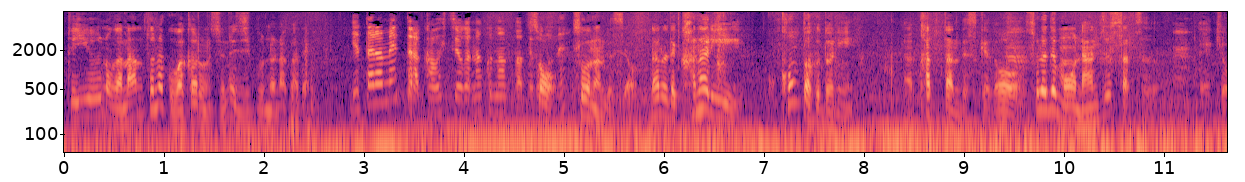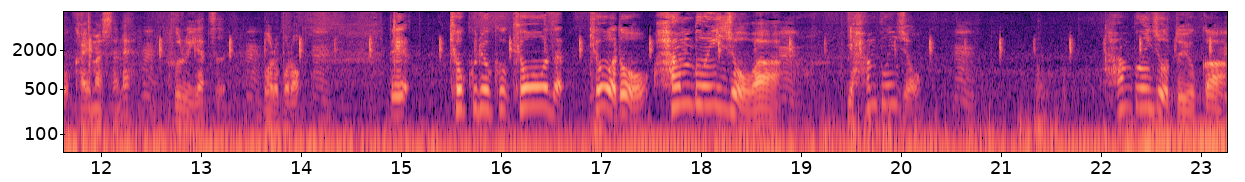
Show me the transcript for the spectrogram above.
っていうのがなんとなくわかるんですよね自分の中で。んやたらめったら買う必要がなくなったってこそうとね。そうなんですよ。なのでかなりコンパクトにあ買ったんですけど、うん。それでも何十冊、うん。えー今日買いましたね、うん。古いやつ。うん。ボロボロ。うで極力今日だ今日はどう？半分以上は、いや半分以上？半分以上というか、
